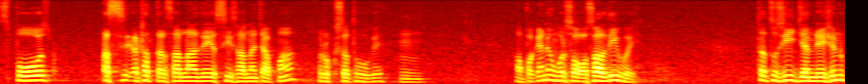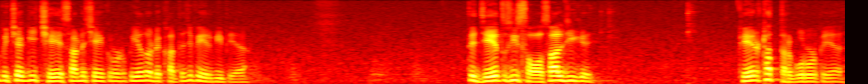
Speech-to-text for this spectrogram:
ਸਪੋਜ਼ 80 78 ਸਾਲਾਂ ਦੇ 80 ਸਾਲਾਂ 'ਚ ਆਪਾਂ ਰੁਖਸਤ ਹੋ ਗਏ। ਹੂੰ। ਆਪਾਂ ਕਹਿੰਦੇ ਉਮਰ 100 ਸਾਲ ਦੀ ਹੋਏ। ਤਾਂ ਤੁਸੀਂ ਜਨਰੇਸ਼ਨ ਨੂੰ ਪਿੱਛੇ ਕੀ 6 6.5 ਕਰੋੜ ਰੁਪਈਆ ਤੁਹਾਡੇ ਖਾਤੇ 'ਚ ਫੇਰ ਵੀ ਪਿਆ। ਤੇ ਜੇ ਤੁਸੀਂ 100 ਸਾਲ ਜੀ ਗਏ ਫੇਰ 78 ਕਰੋੜ ਰੁਪਈਆ। ਹੈ।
